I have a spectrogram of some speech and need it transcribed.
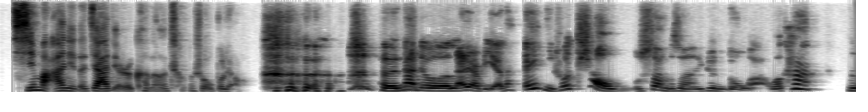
起码你的家底儿可能承受不了，那就来点别的。哎，你说跳舞算不算运动啊？我看哪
